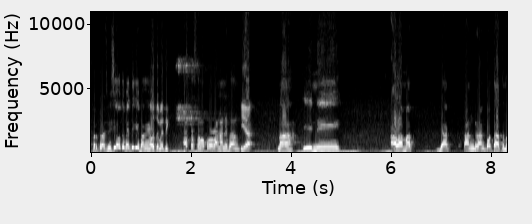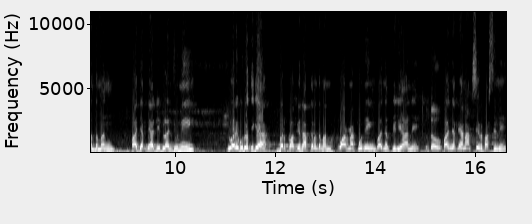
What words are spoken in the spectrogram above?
bertransmisi otomatis ya, Bang ya? Otomatis. Atas nama perorangan ya, Bang. Iya. Nah, ini alamat Jak Tangerang Kota, teman-teman. Pajaknya di bulan Juni 2023. Berplat genap, teman-teman. Warna kuning, banyak pilihan nih. Betul. Banyak yang naksir pasti nih.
